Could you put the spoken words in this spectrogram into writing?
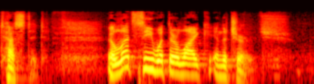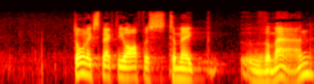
tested. Now let's see what they're like in the church. Don't expect the office to make the man.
